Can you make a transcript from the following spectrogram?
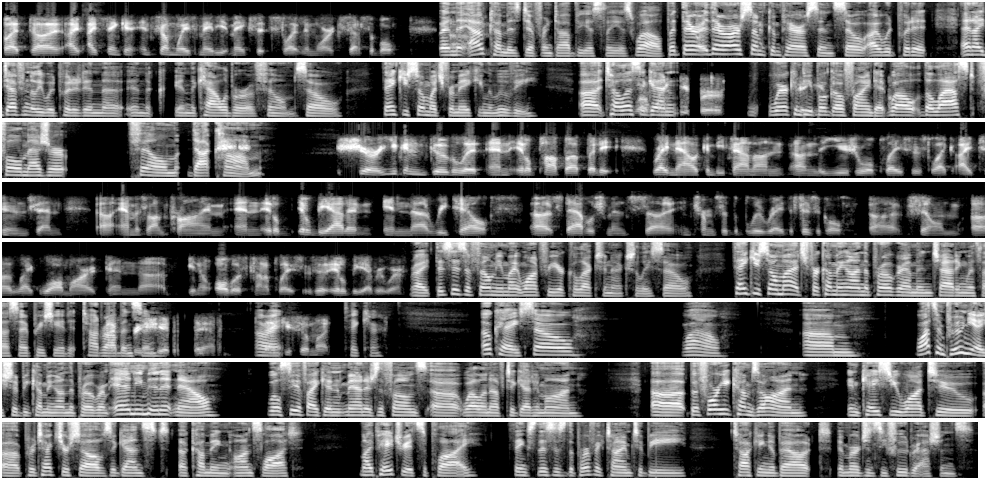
but uh, I, I think in, in some ways maybe it makes it slightly more accessible. And the outcome is different, obviously, as well. But there there are some comparisons. So I would put it, and I definitely would put it in the in the in the caliber of film. So thank you so much for making the movie. Uh, tell us Well, again, thank you for where can people go find it? Well, the last full measure film.com. Sure, you can Google it and it'll pop up. But it, right now, it can be found on on the usual places like iTunes and uh, Amazon Prime, and it'll it'll be out in in uh, retail uh, establishments uh, in terms of the Blu-ray, the physical uh, film, uh, like Walmart and uh, you know all those kind of places. It, it'll be everywhere. Right. This is a film you might want for your collection, actually. So thank you so much for coming on the program and chatting with us. I appreciate it. Todd Robinson. I appreciate it, Dan. All Thank right. you so much. Take care. Okay, so wow. Um, Watson Prunier should be coming on the program any minute now. We'll see if I can manage the phones uh, well enough to get him on. Uh, before he comes on, in case you want to uh, protect yourselves against a coming onslaught, my Patriot Supply thinks this is the perfect time to be talking about emergency food rations.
